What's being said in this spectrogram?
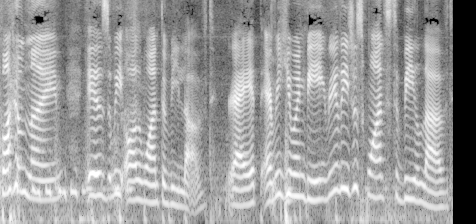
bottom line, is we all want to be loved, right? Every human being really just wants to be loved.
